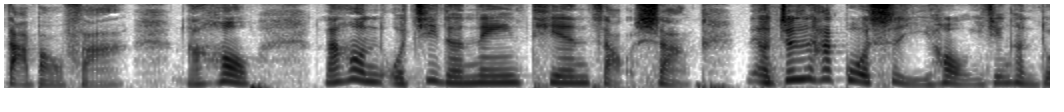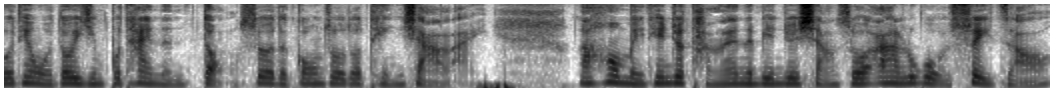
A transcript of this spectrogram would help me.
大爆发。然后，然后我记得那一天早上，呃，就是他过世以后，已经很多天，我都已经不太能动，所有的工作都停下来，然后每天就躺在那边，就想说啊，如果我睡着，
